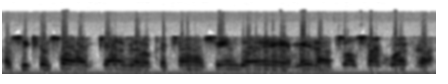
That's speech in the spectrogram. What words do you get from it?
Así que esos alcaldes lo que están haciendo es, mira, todos se acuerdan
